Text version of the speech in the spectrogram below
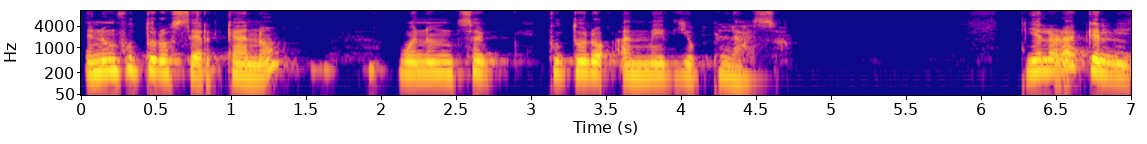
en un futuro cercano o en un futuro a medio plazo. Y a la hora que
